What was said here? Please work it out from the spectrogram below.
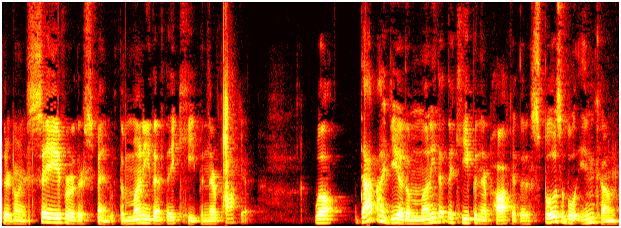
They're going to save or they're spend with the money that they keep in their pocket. Well, that idea, the money that they keep in their pocket, the disposable income,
